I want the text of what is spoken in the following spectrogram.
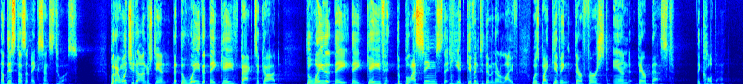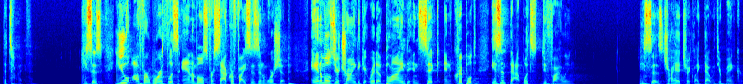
now, this doesn't make sense to us, but I want you to understand that the way that they gave back to God, the way that they, they gave the blessings that He had given to them in their life was by giving their first and their best. They called that the tithe. He says, You offer worthless animals for sacrifices and worship. Animals you're trying to get rid of, blind and sick and crippled. Isn't that what's defiling? He says, Try a trick like that with your banker.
